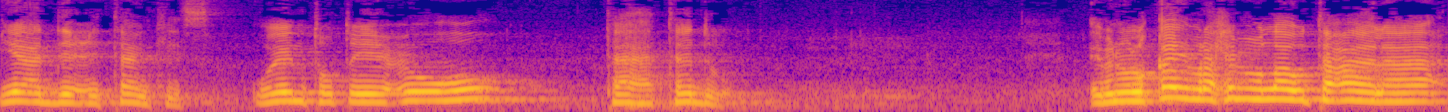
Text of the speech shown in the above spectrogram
iyo adeecitaankiisa wain tuiicuuhu tahtaduu ibn اlqayim raximah اllahu tacaala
